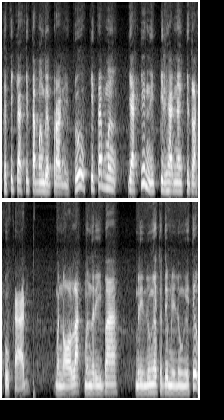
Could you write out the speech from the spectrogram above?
ketika kita mengambil peran itu kita meyakini pilihan yang kita lakukan menolak menerima melindungi atau tidak melindungi itu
